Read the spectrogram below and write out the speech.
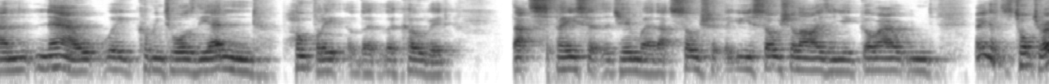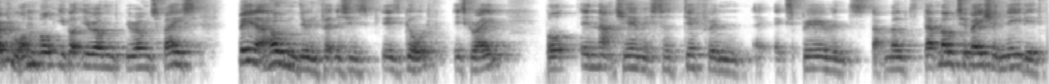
And now we're coming towards the end, hopefully, of the, the COVID that space at the gym where that social you socialize and you go out and you have to talk to everyone, but you've got your own your own space. Being at home doing fitness is is good. It's great. But in that gym, it's a different experience. That mot- that motivation needed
